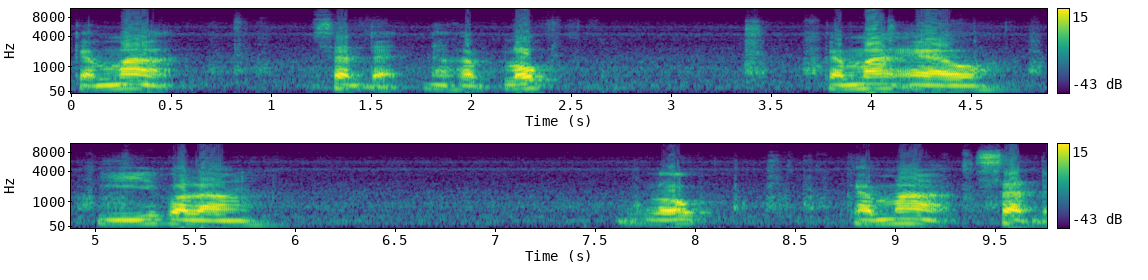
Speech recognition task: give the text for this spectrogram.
แกมมา z ดนะครับ ลบแกมมา l e ยกกำลัง ลบแกมมา z ด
